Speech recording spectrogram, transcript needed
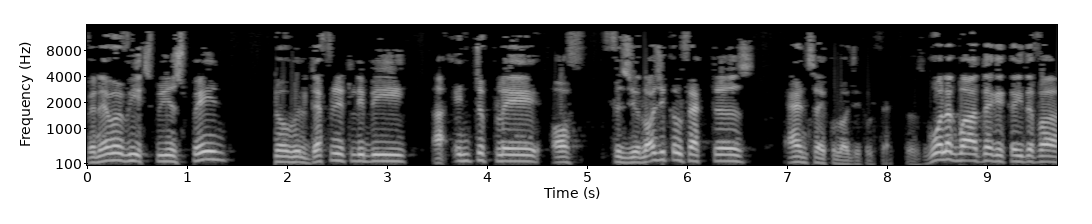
whenever we experience pain will definitely be interplay of physiological فیکٹروجیکل فیکٹر وہ الگ بات ہے کہ کئی دفعہ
